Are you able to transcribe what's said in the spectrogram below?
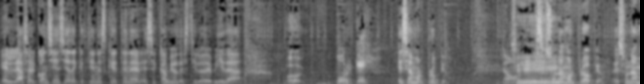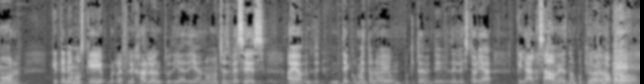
El hacer conciencia de que tienes que tener ese cambio de estilo de vida. ¿Por qué? Ese amor propio. ¿No? Sí. Ese es un amor propio. Es un amor que tenemos que reflejarlo en tu día a día, ¿no? Muchas veces, a mí, te- comento, ¿no? Un poquito de, de- de la historia, que ya la sabes, ¿no? Un poquito. Claro, no, pero- Eh,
